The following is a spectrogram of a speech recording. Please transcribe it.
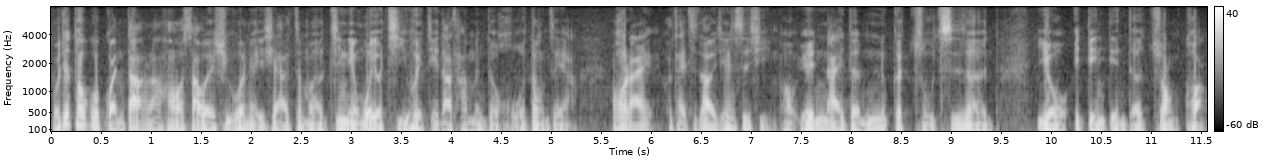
我就透过管道，然后稍微去问了一下，怎么今年我有机会接到他们的活动这样。后来我才知道一件事情哦，原来的那个主持人有一点点的状况，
